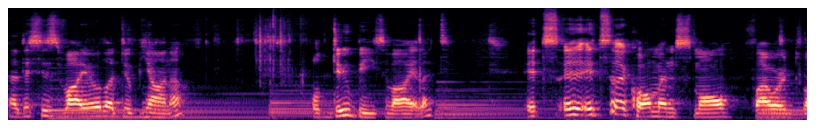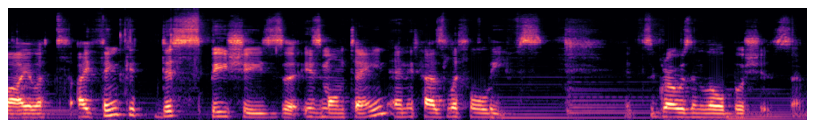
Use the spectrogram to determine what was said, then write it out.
Uh, this is Viola dubyana, or Dubie's violet. It's it's a common small flowered violet. I think it, this species uh, is montane and it has little leaves. It grows in little bushes and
